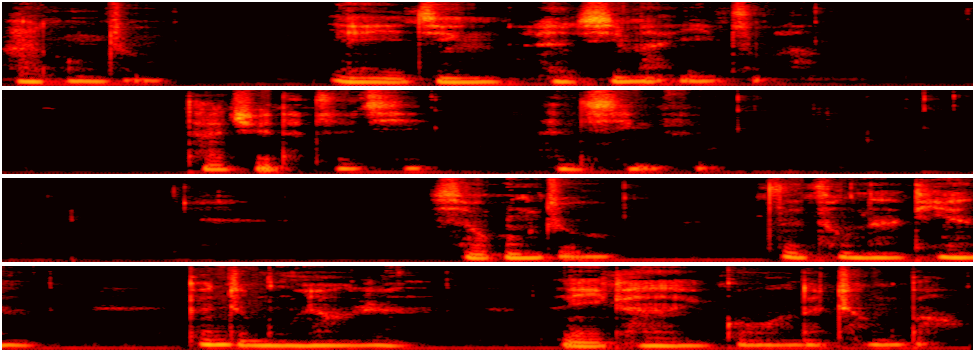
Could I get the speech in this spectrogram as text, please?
二公主也已经很心满意足了。她觉得自己很幸福。小公主自从那天跟着牧羊人。离开国王的城堡，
